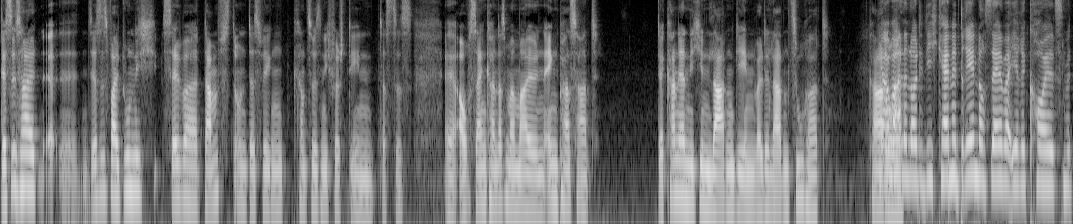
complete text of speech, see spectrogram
Das ist halt, äh, das ist, weil du nicht selber dampfst und deswegen kannst du es nicht verstehen, dass das äh, auch sein kann, dass man mal einen Engpass hat. Der kann ja nicht in den Laden gehen, weil der Laden zu hat. Caro. Ja, aber alle Leute, die ich kenne, drehen doch selber ihre Coils mit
